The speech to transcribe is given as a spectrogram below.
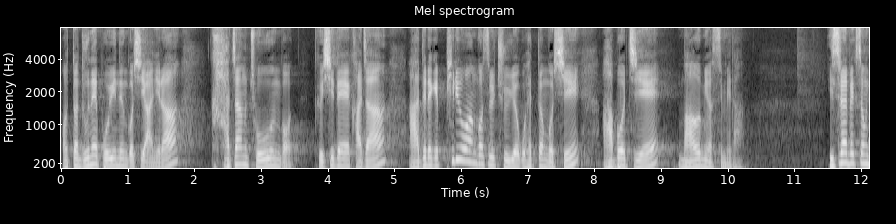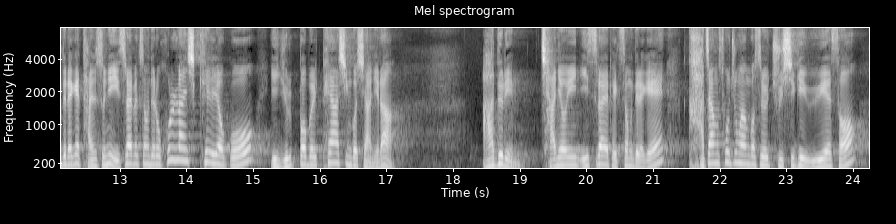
어떤 눈에 보이는 것이 아니라 가장 좋은 것, 그 시대에 가장 아들에게 필요한 것을 주려고 했던 것이 아버지의 마음이었습니다. 이스라엘 백성들에게 단순히 이스라엘 백성들을 혼란시키려고 이 율법을 폐하신 것이 아니라 아들인 자녀인 이스라엘 백성들에게 가장 소중한 것을 주시기 위해서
